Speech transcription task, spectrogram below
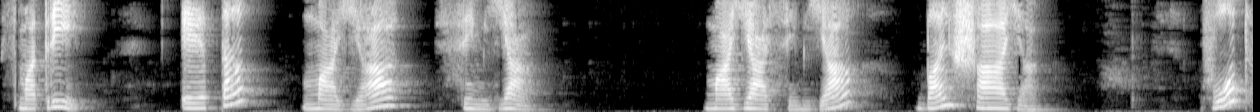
Смотри, это моя семья. Моя семья большая. Вот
